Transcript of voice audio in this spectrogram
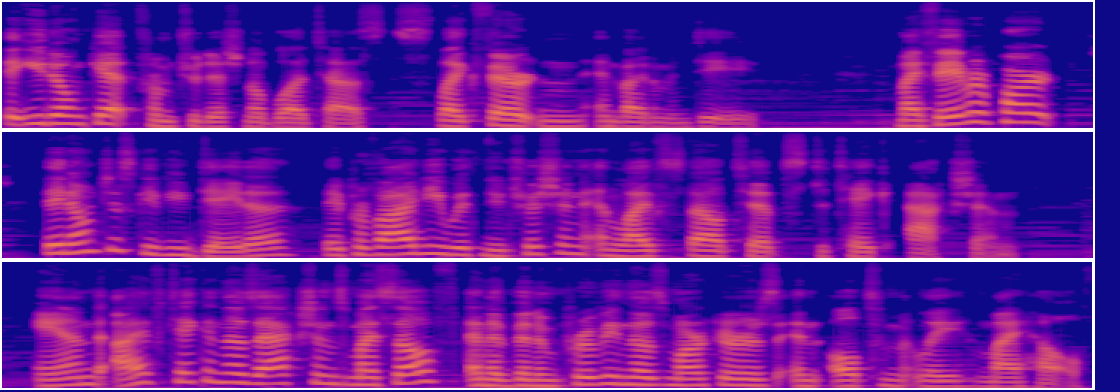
that you don't get from traditional blood tests, like ferritin and vitamin D. My favorite part they don't just give you data, they provide you with nutrition and lifestyle tips to take action. And I've taken those actions myself and have been improving those markers and ultimately my health.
